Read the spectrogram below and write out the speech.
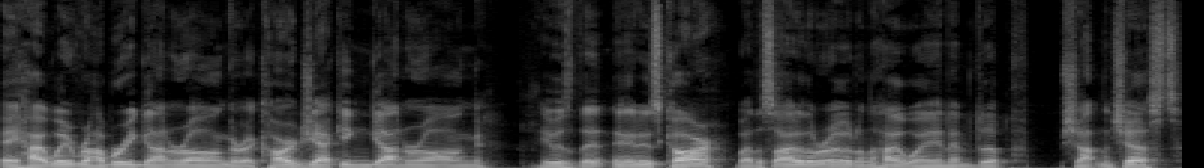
a highway robbery gone wrong or a carjacking gone wrong. He was in his car by the side of the road on the highway and ended up shot in the chest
